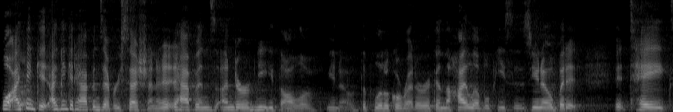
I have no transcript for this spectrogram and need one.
Well, I think it. I think it happens every session, and it happens underneath all of you know the political rhetoric and the high level pieces. You know, but it it takes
